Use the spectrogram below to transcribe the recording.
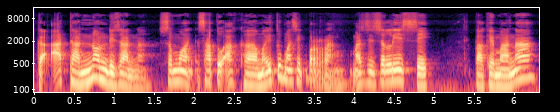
gak ada non di sana. Semua satu agama itu masih perang masih selisih. Bagaimana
